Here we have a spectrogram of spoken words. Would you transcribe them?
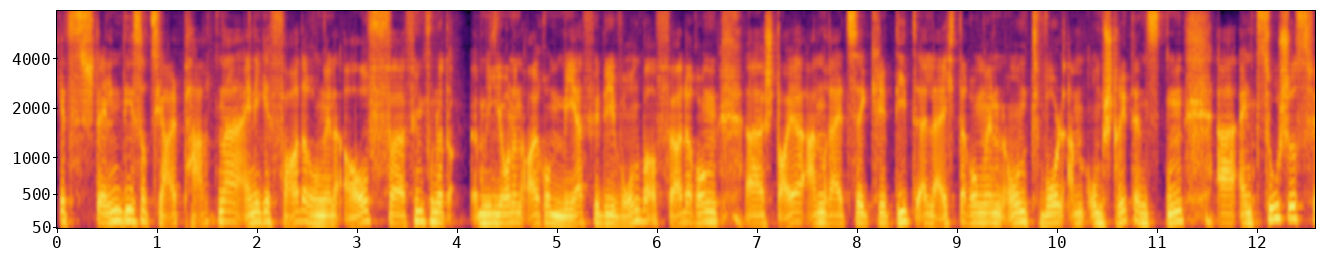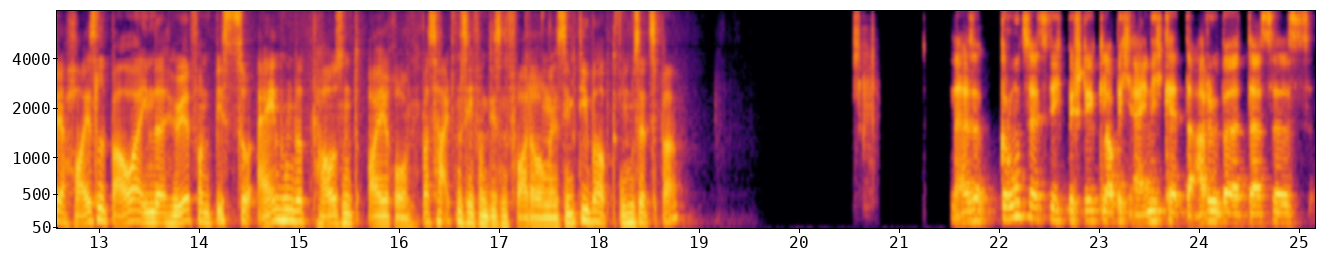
Jetzt stellen die Sozialpartner einige Forderungen auf. 500 äh, Millionen Euro mehr für die Wohnbauförderung, äh, Steueranreize, Krediterleichterungen und wohl am umstrittensten äh, ein Zuschuss für Häuselbauer in der Höhe von bis zu 100.000 Euro. Was halten Sie von diesen Forderungen? Sind die überhaupt umsetzbar? Also grundsätzlich besteht, glaube ich, Einigkeit darüber, dass es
